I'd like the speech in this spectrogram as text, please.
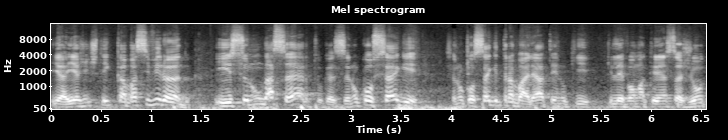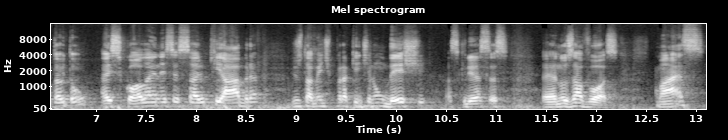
E aí a gente tem que acabar se virando. E isso não dá certo. Quer dizer, você não consegue, você não consegue trabalhar tendo que, que levar uma criança junto. Então a escola é necessário que abra justamente para que a gente não deixe as crianças é, nos avós. Mas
